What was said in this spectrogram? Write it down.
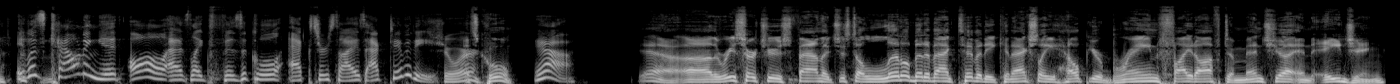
it was counting it all as like physical exercise activity. Sure. That's cool. Yeah. Yeah, uh, the researchers found that just a little bit of activity can actually help your brain fight off dementia and aging.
